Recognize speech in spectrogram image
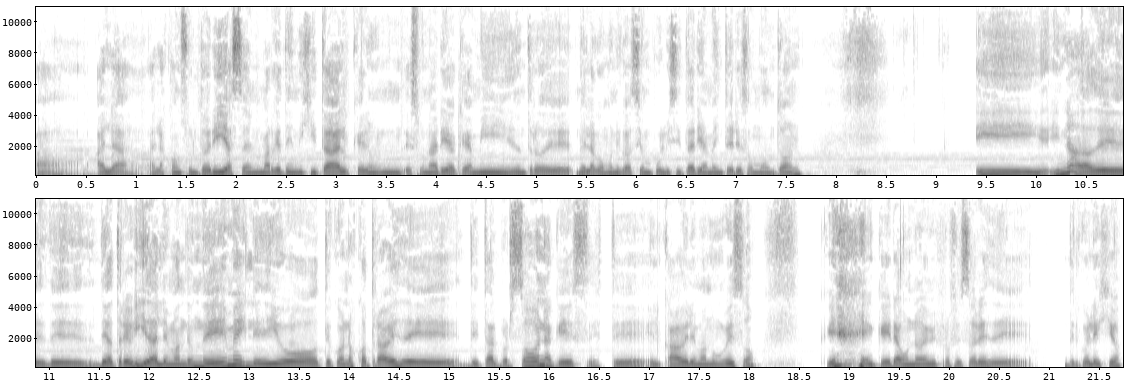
a, las consultorías en marketing digital, que es un área que a mí dentro de, la comunicación publicitaria me interesa un montón. Y, nada, de, atrevida, le mandé un DM y le digo, te conozco a través de, tal persona, que es este el CABE, le mando un beso, que era uno de mis profesores del colegio.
